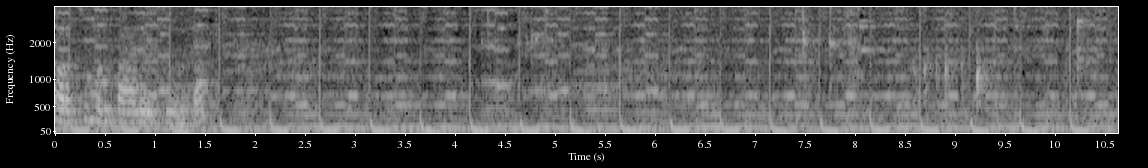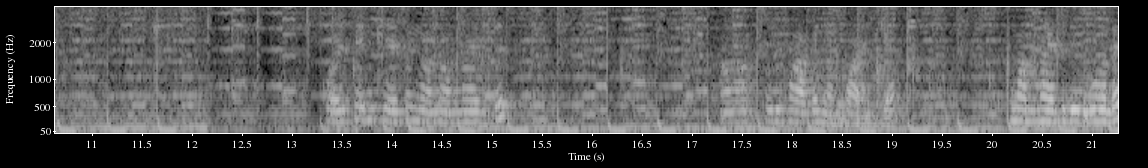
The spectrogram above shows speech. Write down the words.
കുറച്ചും കൂടി പാൽ ഒഴിച്ച് കൊടുക്കാം. കുഴച്ചതിന് ശേഷം ഞാൻ നന്നായിട്ട് ഒരു ഭാഗം ഞാൻ കാണിക്കാം. നന്നായിട്ട് ഇതുപോലെ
